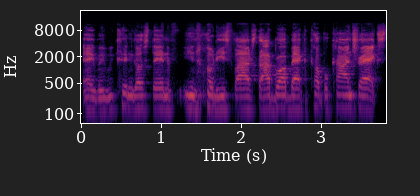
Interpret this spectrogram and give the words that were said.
Hey, but we couldn't go stay in, the, you know, these five star. I brought back a couple contracts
